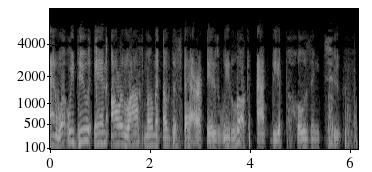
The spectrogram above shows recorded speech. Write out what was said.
and what we do in our last moment of despair is we look at the opposing tooth.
